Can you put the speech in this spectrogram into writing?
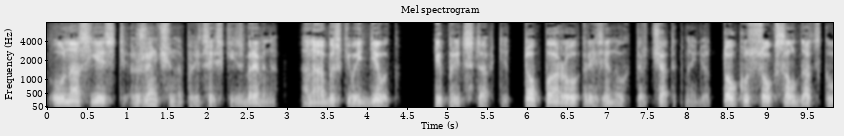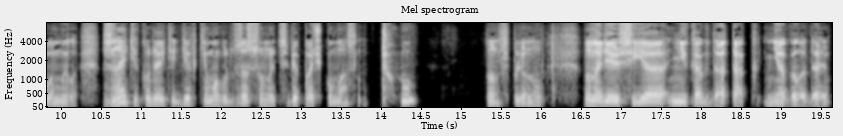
У нас есть женщина, полицейский, из Бремена. Она обыскивает девок. И представьте, то пару резиновых перчаток найдет, то кусок солдатского мыла. Знаете, куда эти девки могут засунуть себе пачку масла? Тьфу! Он сплюнул. Ну, надеюсь, я никогда так не оголодаю.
